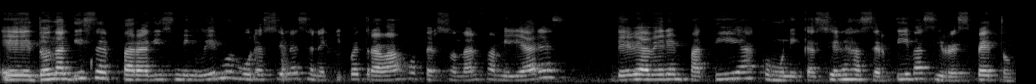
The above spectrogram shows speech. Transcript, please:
Eh, Donald dice, para disminuir murmuraciones en equipo de trabajo, personal, familiares, debe haber empatía, comunicaciones asertivas y respeto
